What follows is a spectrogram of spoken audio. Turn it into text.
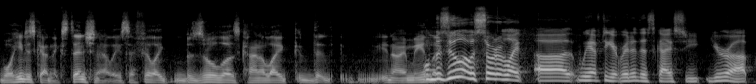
Well, he just got an extension at least. I feel like Mazzulla is kind of like, the, you know what I mean? Well, Like- Mazzulla was sort of like, uh, we have to get rid of this guy, so you're up,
